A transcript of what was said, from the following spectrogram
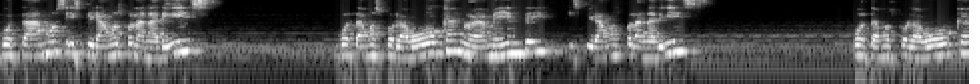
Botamos, inspiramos por la nariz, botamos por la boca nuevamente, inspiramos por la nariz, botamos por la boca.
